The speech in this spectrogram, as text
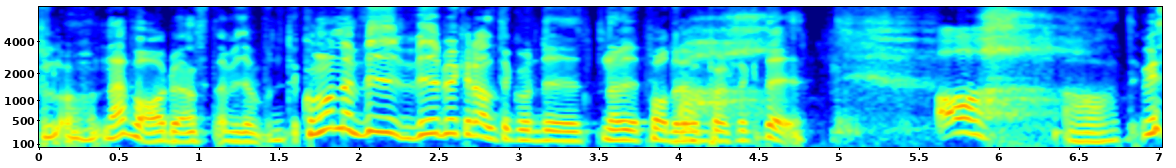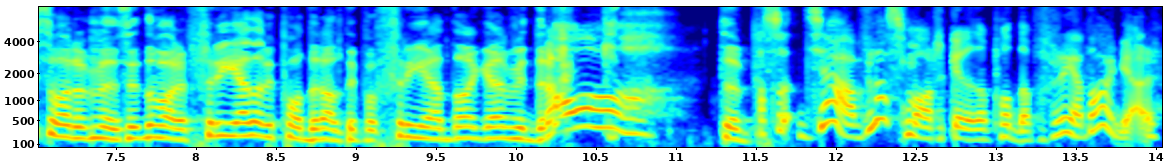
förlåt, när var du ens där? Kommer du ihåg när vi, vi brukade alltid gå dit när vi poddade på Perfect Day? Åh, Ja, visst var det mysigt? Då var det fredag, vi poddade alltid på fredagar. Vi drack åh. typ. Alltså jävla smart grej att podda på fredagar.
